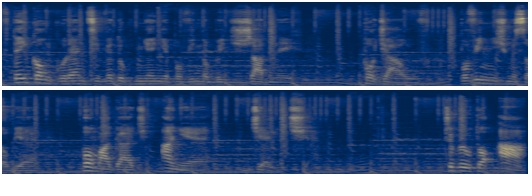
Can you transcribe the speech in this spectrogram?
W tej konkurencji według mnie nie powinno być żadnych podziałów. Powinniśmy sobie pomagać, a nie dzielić się. Czy był to A.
